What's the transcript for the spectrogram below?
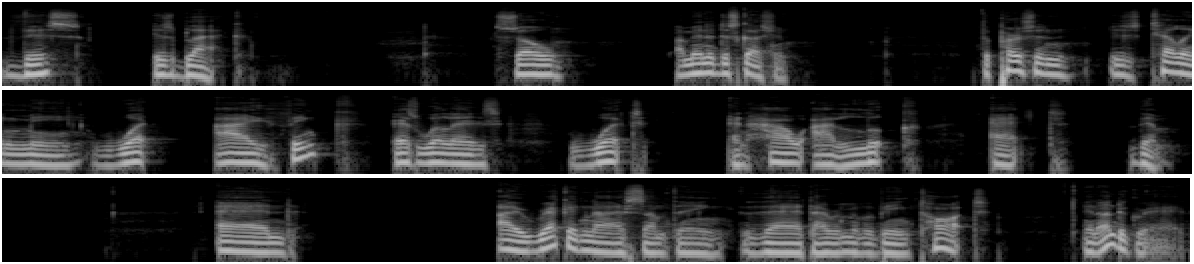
This is black. So I'm in a discussion. The person is telling me what I think as well as what and how I look at them. And I recognize something that I remember being taught in undergrad.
